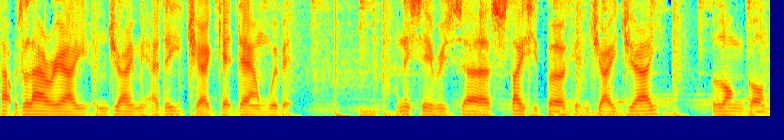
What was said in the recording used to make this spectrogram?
That was Larry A and Jamie Aditya, Get Down With It. And this here is uh, Stacy Burket and Jay-J, Long Gone.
